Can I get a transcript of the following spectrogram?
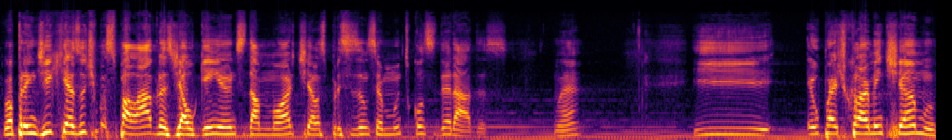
eu aprendi que as últimas palavras de alguém antes da morte, elas precisam ser muito consideradas, não é? E eu particularmente amo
